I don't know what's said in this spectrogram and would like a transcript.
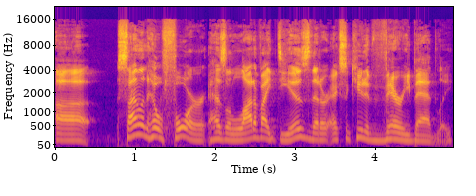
uh, Silent Hill 4 has a lot of ideas that are executed very badly.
